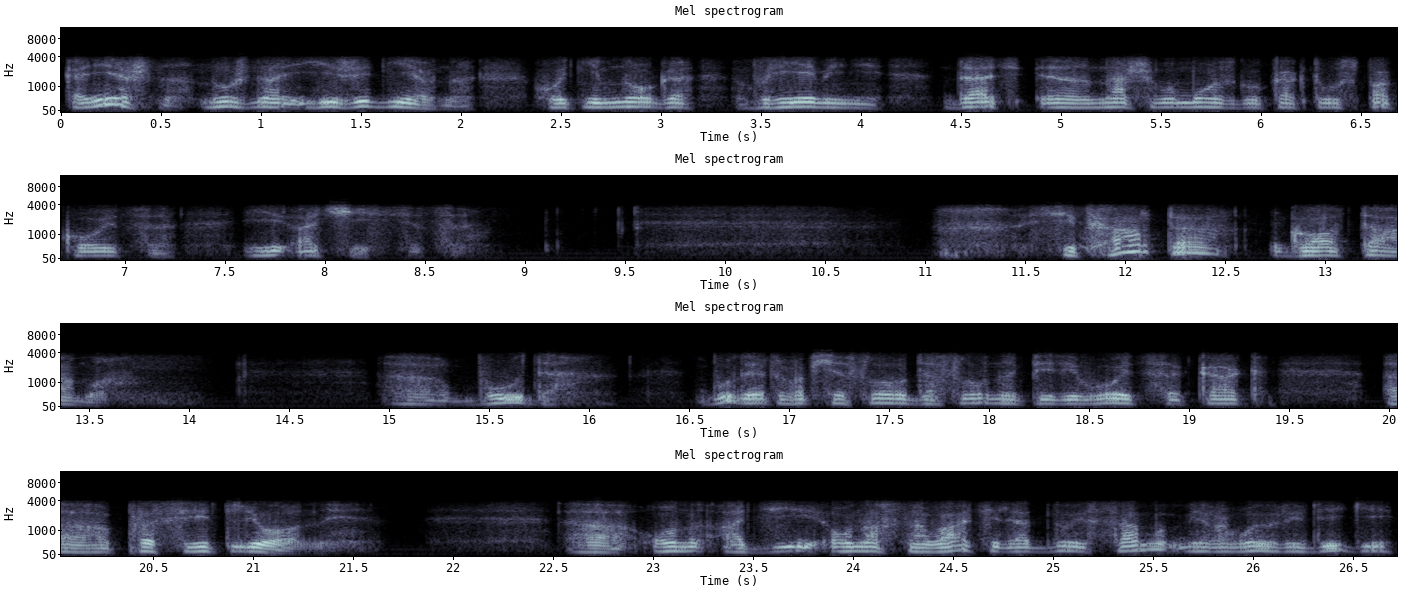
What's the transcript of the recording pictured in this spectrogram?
Конечно, нужно ежедневно хоть немного времени дать э, нашему мозгу как-то успокоиться и очиститься. Сидхарта Гуатама, э, Будда. Будда это вообще слово дословно переводится как э, просветленный. Э, он, один, он основатель одной из самых мировой религий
